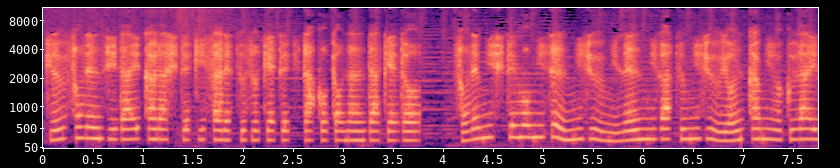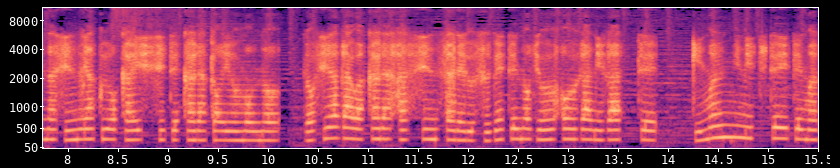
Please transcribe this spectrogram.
旧ソ連時代から指摘され続けてきたことなんだけど、それにしても2022年2月24日にウクライナ侵略を開始してからというもの、ロシア側から発信される全ての情報が身勝手、欺瞞に満ちていて全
